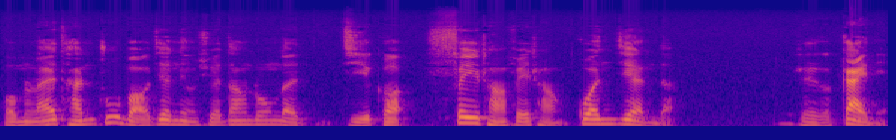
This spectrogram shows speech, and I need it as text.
我们来谈珠宝鉴定学当中的几个非常非常关键的这个概念。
